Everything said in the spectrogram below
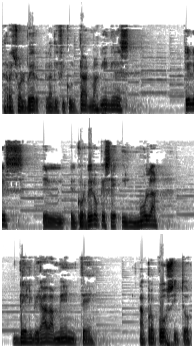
resolver la dificultad, más bien es, Él es el, el Cordero que se inmola deliberadamente, a propósito,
